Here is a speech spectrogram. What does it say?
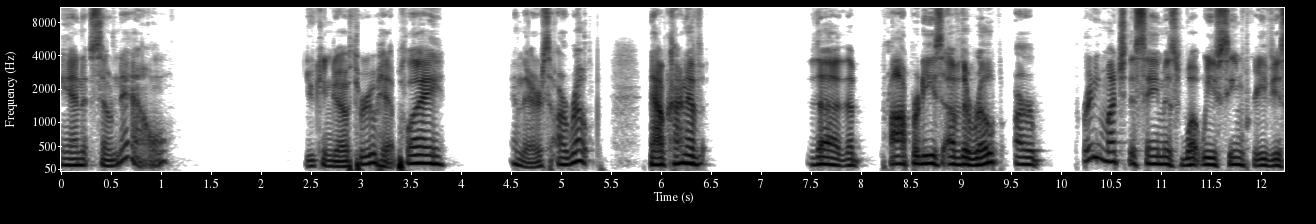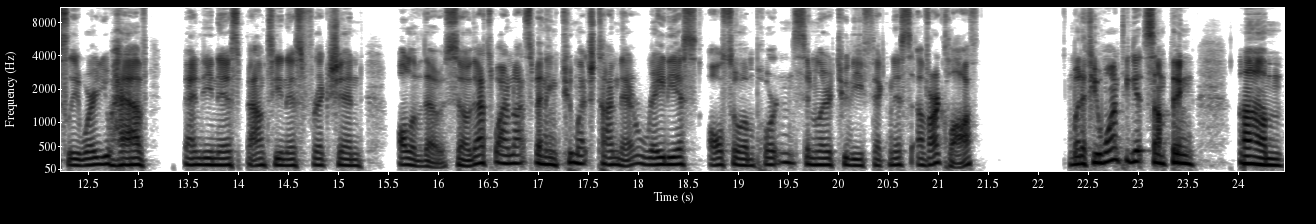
And so now you can go through, hit play, and there's our rope. Now, kind of the, the properties of the rope are pretty much the same as what we've seen previously, where you have bendiness, bounciness, friction, all of those. So that's why I'm not spending too much time there. Radius also important, similar to the thickness of our cloth. But if you want to get something um,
